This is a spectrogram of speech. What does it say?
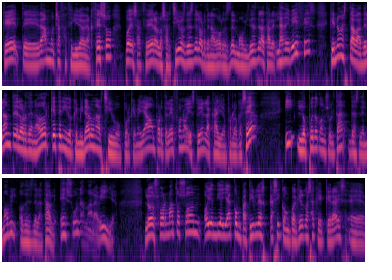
que te dan mucha facilidad de acceso, puedes acceder a los archivos desde el ordenador, desde el móvil, desde la tablet. La de veces que no estaba delante del ordenador, que he tenido que mirar un archivo porque me llaman por teléfono y estoy en la calle o por lo que sea, y lo puedo consultar desde el móvil o desde la tablet. Es una maravilla. Los formatos son hoy en día ya compatibles casi con cualquier cosa que queráis, eh,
